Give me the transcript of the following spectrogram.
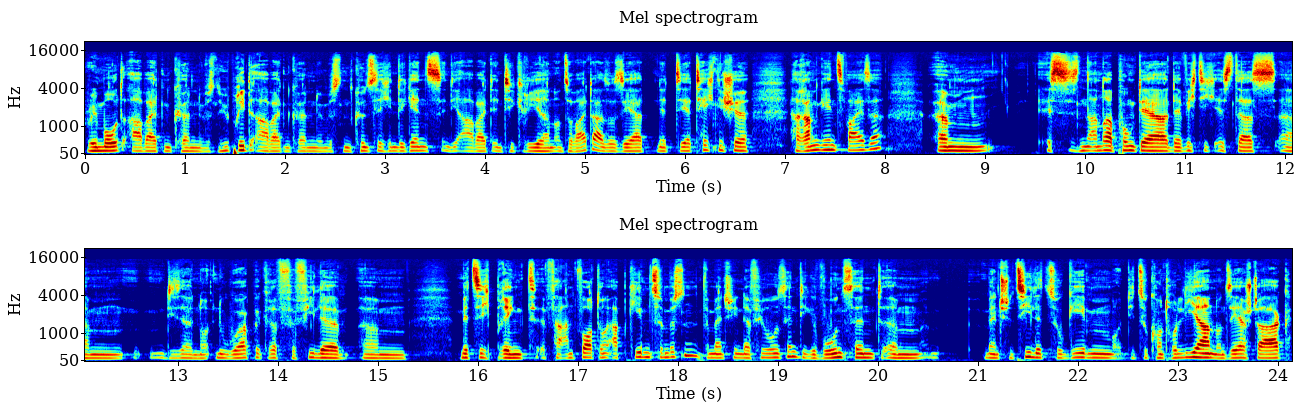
remote arbeiten können, wir müssen hybrid arbeiten können, wir müssen künstliche Intelligenz in die Arbeit integrieren und so weiter. Also sehr, eine sehr technische Herangehensweise. Ähm, es ist ein anderer Punkt, der, der wichtig ist, dass ähm, dieser New Work-Begriff für viele ähm, mit sich bringt, Verantwortung abgeben zu müssen für Menschen, die in der Führung sind, die gewohnt sind, ähm, Menschen Ziele zu geben, die zu kontrollieren und sehr stark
